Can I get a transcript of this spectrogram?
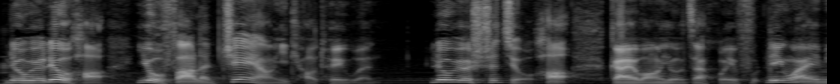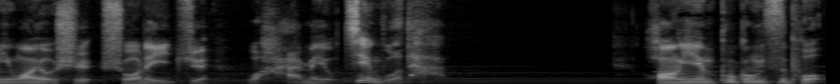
六月六号又发了这样一条推文。六月十九号，该网友在回复另外一名网友时说了一句：“我还没有见过他。”谎言不攻自破，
